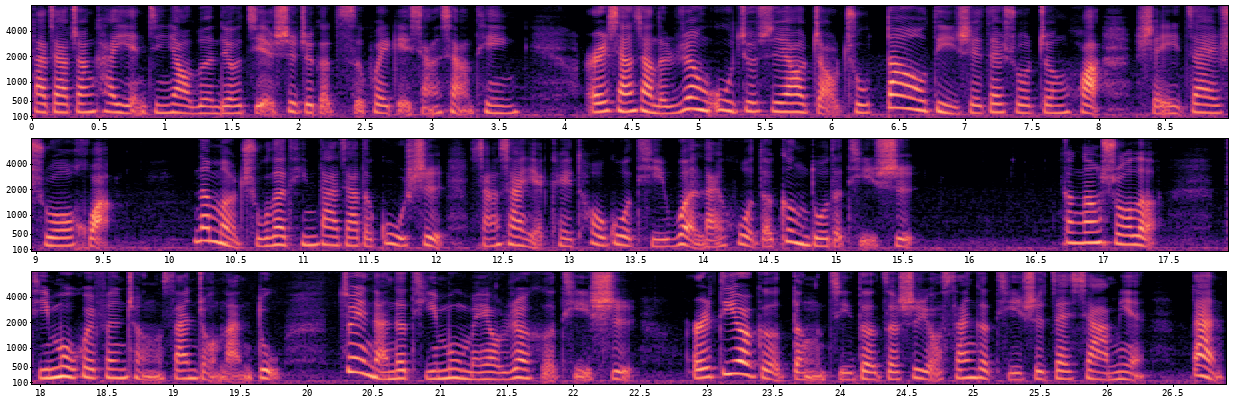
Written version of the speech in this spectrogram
大家张开眼睛要轮流解释这个词汇给想想听。而想想的任务就是要找出到底谁在说真话，谁在说谎。那么，除了听大家的故事，想想也可以透过提问来获得更多的提示。刚刚说了，题目会分成三种难度，最难的题目没有任何提示，而第二个等级的则是有三个提示在下面，但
